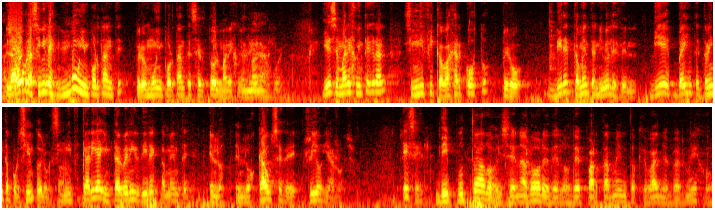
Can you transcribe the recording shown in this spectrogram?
Así La obra civil es muy importante, pero es muy importante hacer todo el manejo El integral. manejo. Y ese manejo integral significa bajar costos, pero directamente a niveles del 10, 20, 30% de lo que significaría intervenir directamente en los, en los cauces de ríos y arroyos. Es el diputados y senadores de los departamentos que baña el Bermejo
